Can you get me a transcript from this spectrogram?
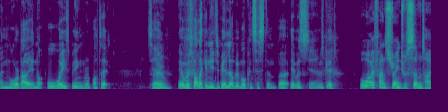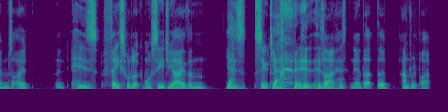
and more about it not always being robotic. So it almost felt like it needed to be a little bit more consistent, but it was Yeah. it was good. Well, what I found strange was sometimes I his face would look more CGI than Yeah. his suit. Yeah. his his, eye- his yeah, that the android part.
